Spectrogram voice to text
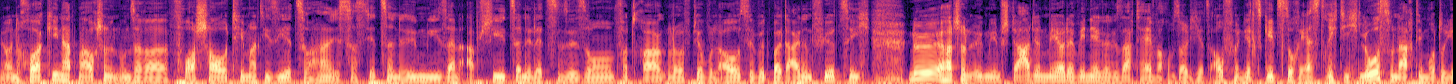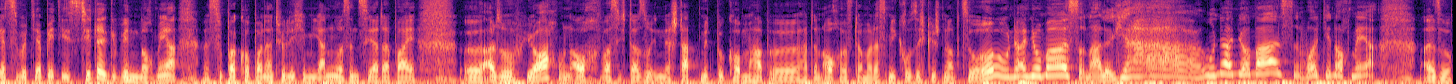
Ja, und Joaquin hat man auch schon in unserer Vorschau thematisiert, so, ist das jetzt dann irgendwie sein Abschied, seine letzte Saison, Vertrag läuft ja wohl aus, er wird bald 41. Nö, er hat schon irgendwie im Stadion mehr oder weniger gesagt, hey, warum sollte ich jetzt aufhören? Jetzt geht's doch erst richtig los, so nach dem Motto, jetzt wird ja Betis Titel gewinnen, noch mehr. Supercopa natürlich im Januar sind sie ja dabei. Äh, also ja, und auch, was ich da so in der Stadt mitbekommen habe, äh, hat dann auch öfter mal das Mikro sich geschnappt, so, oh, nein, Jomas, und alle, ja, ja, un año más, wollt ihr noch mehr? Also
